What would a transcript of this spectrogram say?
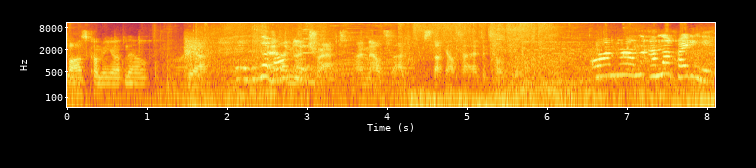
Boss coming up now? Yeah. This is a And boss I'm not fight. trapped. I'm outside. I'm stuck outside. I have to tell you. Oh, I'm not, I'm not, I'm not fighting it.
